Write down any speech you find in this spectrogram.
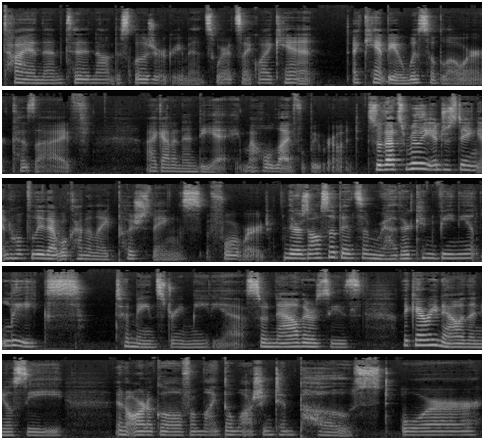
tying them to non disclosure agreements, where it's like, well, I can't. I can't be a whistleblower because I've I got an NDA. My whole life will be ruined. So that's really interesting, and hopefully that will kind of like push things forward. There's also been some rather convenient leaks to mainstream media. So now there's these, like every now and then you'll see an article from like the Washington Post or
